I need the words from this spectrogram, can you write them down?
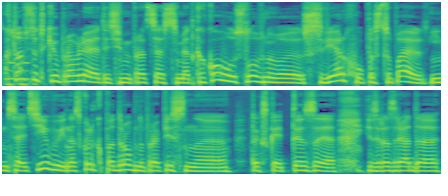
Кто все-таки управляет этими процессами? От какого условного сверху поступают инициативы и насколько подробно прописано, так сказать, ТЗ из разряда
